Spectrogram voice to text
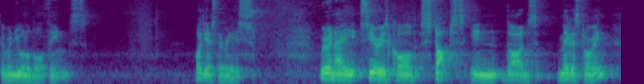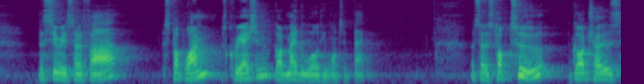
the renewal of all things? Well, yes, there is. We're in a series called Stops in God's Megastory. The series so far, stop one was creation. God made the world, He wants it back. And so, stop two, God chose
